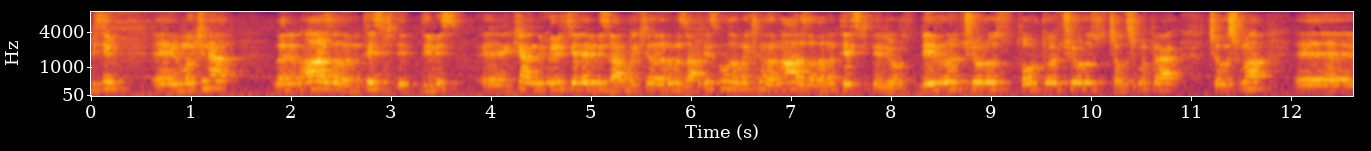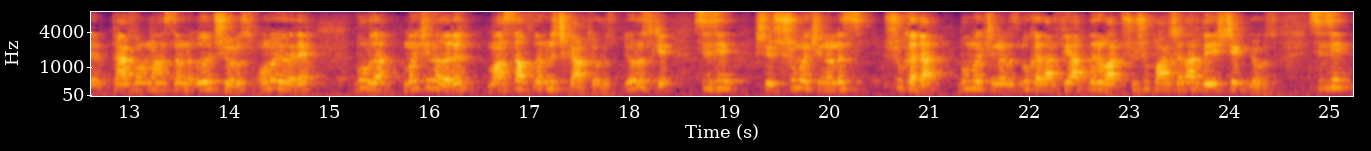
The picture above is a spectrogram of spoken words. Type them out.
bizim e, makinelerin arızalarını tespit ettiğimiz e, kendi ünitelerimiz var, makinalarımız var. Biz burada makinelerin arızalarını tespit ediyoruz. Devir ölçüyoruz, tork ölçüyoruz, çalışma çalışma e, performanslarını ölçüyoruz. Ona göre de burada makinelerin masraflarını çıkartıyoruz. Diyoruz ki sizin işte şu makineniz şu kadar, bu makineniz bu kadar fiyatları var, şu şu parçalar değişecek diyoruz. Sizin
